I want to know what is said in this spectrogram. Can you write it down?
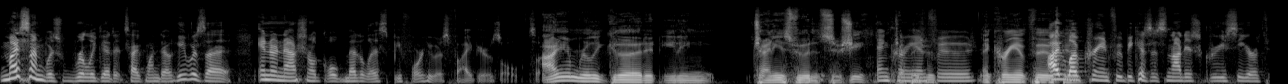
My son was really good at Taekwondo. He was a international gold medalist before he was five years old. So. I am really good at eating Chinese food and sushi And Korean food. and Korean food. I and- love Korean food because it's not as greasy or th-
